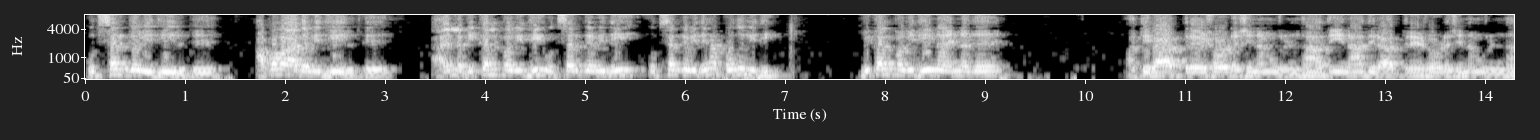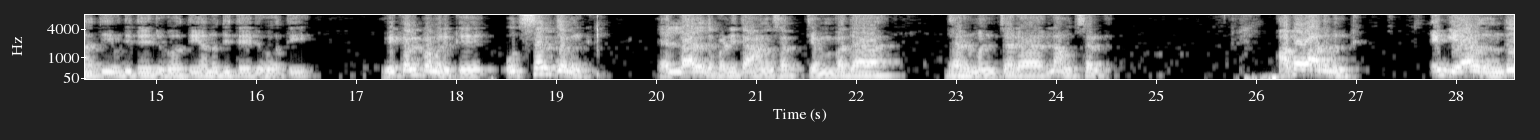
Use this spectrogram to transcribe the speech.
உற்சர்க விதி இருக்கு. அபவாத விதி இருக்கு. அதில் விகல்ப விதி உற்சர்க விதி. உற்சர்க விதினா பொது விதி. விகல்ப விதினா என்னது? அதிராத்திரேஷோடசினம் கிருண்ணாதி நாதிராத்திரேஷோடசினம் கிருண்ணாதி உதித்தே ஜுஹோதி அனுதித்தே ஹோதி விகல்பம் இருக்கு உற்சர்க்கம் இருக்கு. எல்லாரும் இதை பண்ணித்தான் ஆகணும். சத்தியம் வத தர்மஞ்சர எல்லாம் உற்சர்க்கம் அபவாதம் இருக்கு. எங்கேயாவது வந்து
